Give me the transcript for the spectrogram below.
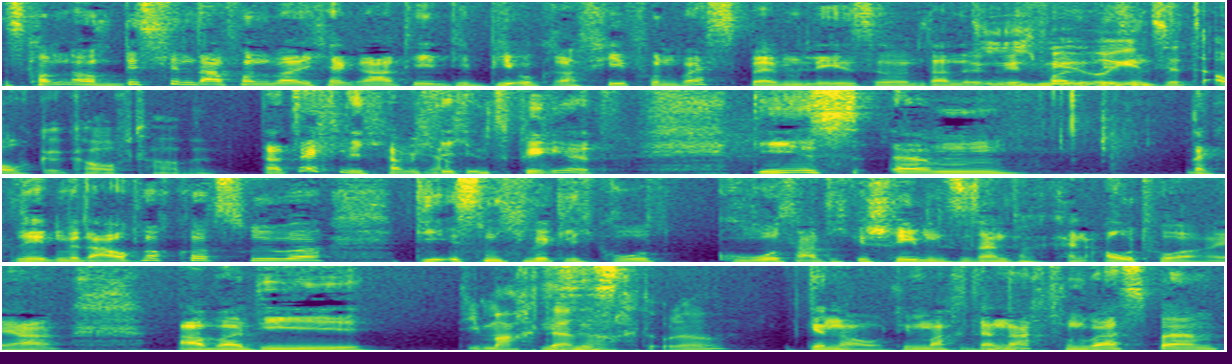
Das kommt auch ein bisschen davon, weil ich ja gerade die, die Biografie von Westbam lese und dann irgendwie. Die ich mir übrigens jetzt auch gekauft habe. Tatsächlich, habe ich ja. dich inspiriert. Die ist, ähm, da reden wir da auch noch kurz drüber, die ist nicht wirklich groß, großartig geschrieben. Das ist einfach kein Autor, ja. Aber die. Die Macht dieses, der Nacht, oder? Genau, die Macht der Nacht von Westbam.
